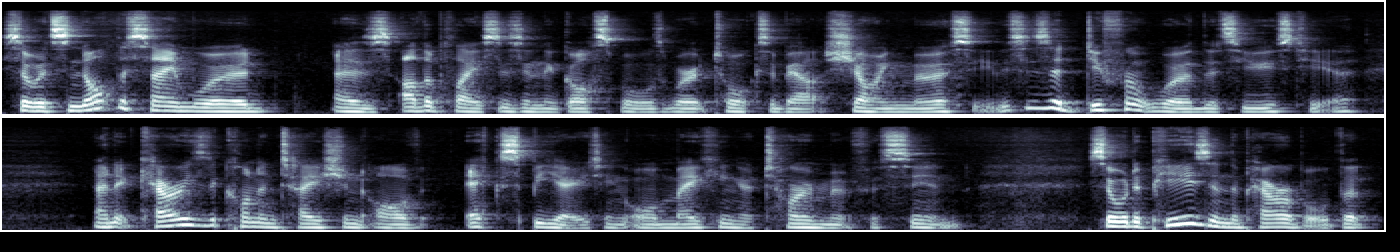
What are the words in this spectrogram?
So it's not the same word as other places in the Gospels where it talks about showing mercy. This is a different word that's used here, and it carries the connotation of expiating or making atonement for sin. So it appears in the parable that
